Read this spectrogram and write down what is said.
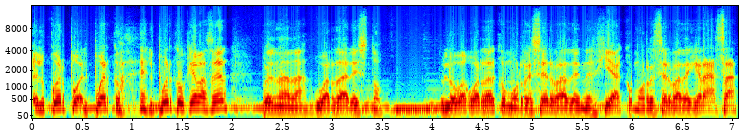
el cuerpo, el puerco, el puerco, ¿qué va a hacer? Pues nada, guardar esto. Lo va a guardar como reserva de energía, como reserva de grasa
